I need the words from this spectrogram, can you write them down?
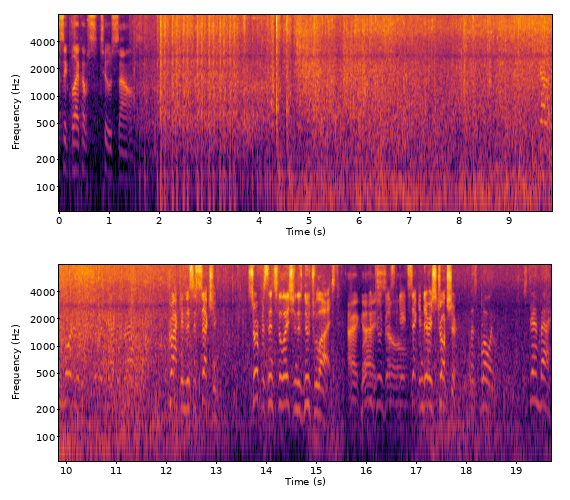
Classic Black Ops 2 sounds. Kraken, this is section. Surface installation is neutralized. Alright, Moving guys. to So, investigate secondary structure. Let's blow it. Stand back.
